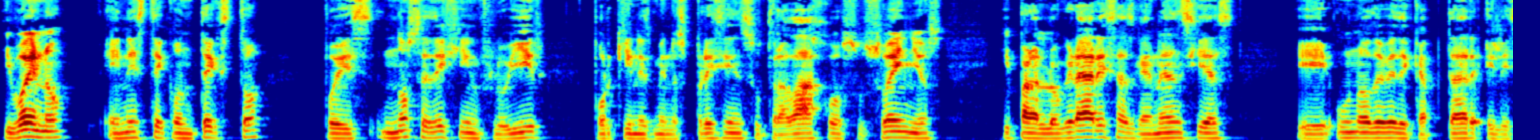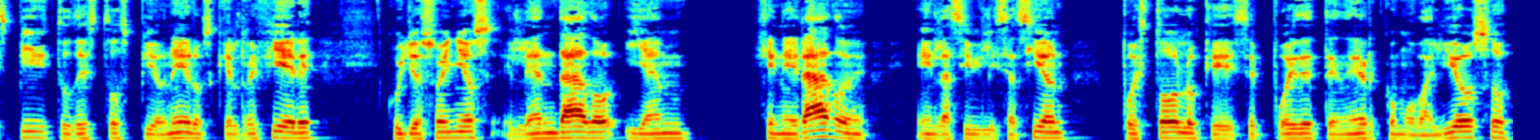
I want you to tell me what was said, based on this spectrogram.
Y bueno, en este contexto, pues no se deje influir por quienes menosprecien su trabajo, sus sueños, y para lograr esas ganancias eh, uno debe de captar el espíritu de estos pioneros que él refiere, cuyos sueños le han dado y han generado en, la civilización pues todo lo que se puede tener como valioso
